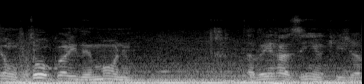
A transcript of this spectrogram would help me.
Deu um toco aí, demônio. Tá bem rasinho aqui já.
